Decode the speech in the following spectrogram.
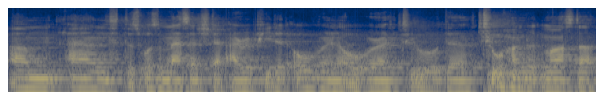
Um, and this was a message that I repeated over and over to the 200 master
